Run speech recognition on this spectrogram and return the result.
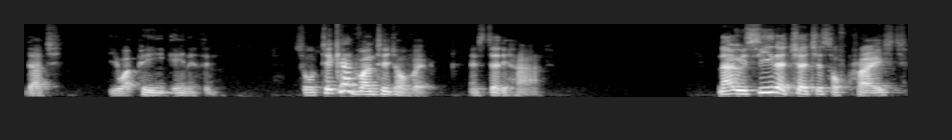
that you are paying anything. So take advantage of it and study hard. Now you see the churches of Christ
